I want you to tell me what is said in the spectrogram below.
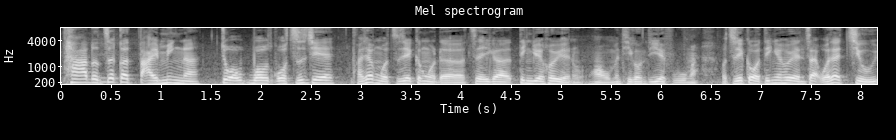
他的这个 timing 呢，就我我我直接好像我直接跟我的这一个订阅会员哦，我们提供订阅服务嘛，我直接跟我订阅会员在我在九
